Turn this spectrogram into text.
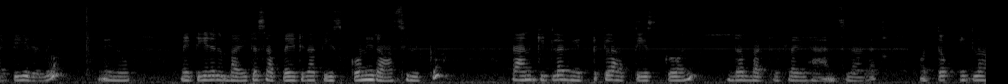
మెటీరియల్. నేను మెటీరియల్ బయట సపరేట్గా తీసుకొని రా సిల్క్. దానికి ఇట్లా నెట్ క్లాత్ తీసుకొని బటర్ఫ్లై హ్యాండ్స్ లాగా మొత్తం ఇట్లా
